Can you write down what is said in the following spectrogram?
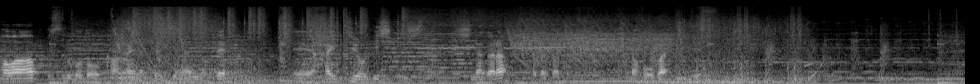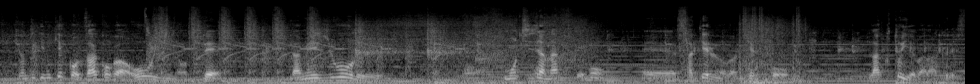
パワーアップすることを考えなきゃいけないので、え配置を意識ししながら戦った方がいいです。基本的に結構雑魚が多いのでダメージウォール持ちじゃなくても、えー避けるのが結構楽といえば楽です。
